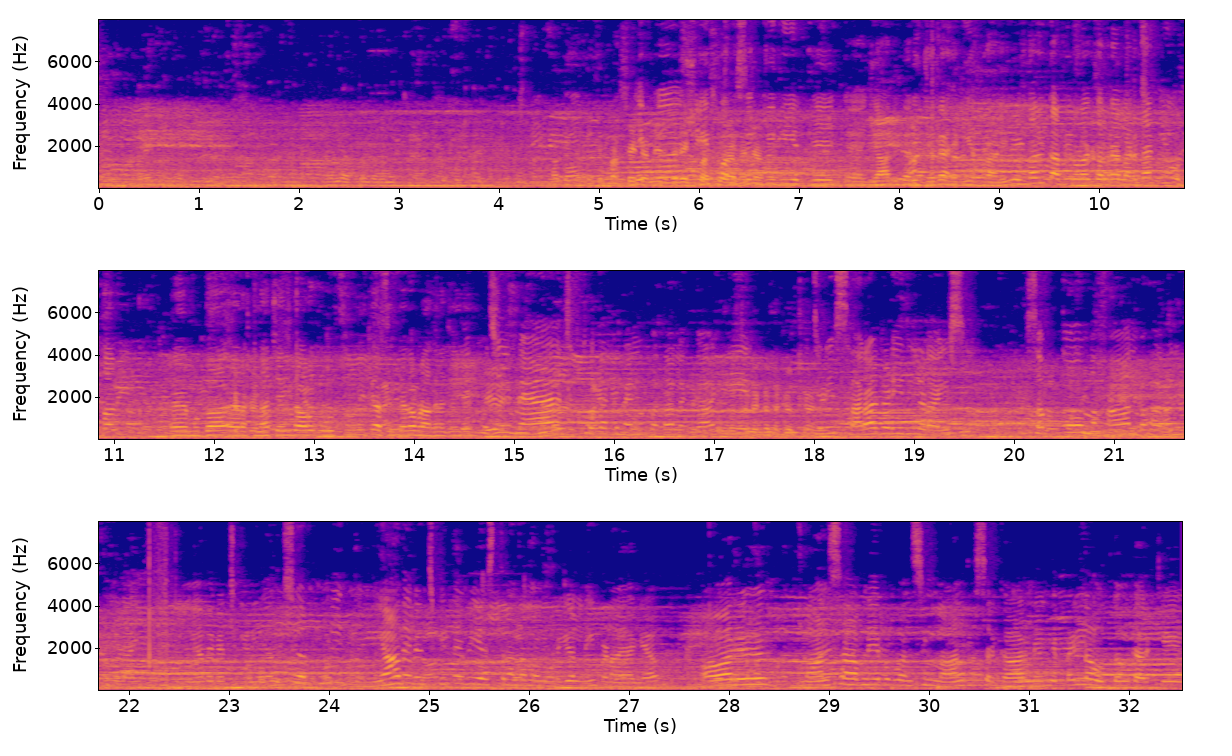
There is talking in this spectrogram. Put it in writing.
ਇੱਕ ਸ਼ਹੀਦ ਭਗਤ ਸਿੰਘ ਜੀ ਦੀ ਇੱਥੇ ਯਾਦਗਾਰੀ ਜਗ੍ਹਾ ਹੈਗੀ ਹੈ ਪੁਰਾਣੀ। ਉਸ ਦਾ ਵੀ ਕਾਫੀ ਰੌਲਾ ਚੱਲ ਰਿਹਾ ਲੱਗਦਾ ਕਿ ਉਸ ਦਾ ਵੀ ਮੁੱਦਾ ਰੱਖਣਾ ਚਾਹੀਦਾ ਔਰ ਉਸ ਨੂੰ ਵੀ ਇਤਿਹਾਸਿਕ ਜਗ੍ਹਾ ਬਣਾ ਦੇਣਾ ਚਾਹੀਦਾ। ਜੀ ਮੈਂ ਜਿੱਥੋਂ ਤੱਕ ਮੈਨੂੰ ਪਤਾ ਲੱਗਾ ਕਿ ਜਿਹੜੀ ਸਾਰਾਗੜੀ ਦੀ ਲੜਾਈ ਸੀ ਸਭ ਤੋਂ ਮਹਾਨ ਬਹਾਦਰੀ ਦੀ ਲੜਾਈ ਪੂਰੀ ਦੁਨੀਆ ਦੇ ਵਿੱਚ ਗਿਣੀ ਜਾਂਦੀ ਸੀ ਔਰ ਪੂਰੀ ਦੁਨੀਆ ਦੇ ਵਿੱਚ ਕਿਤੇ ਵੀ ਇਸ ਤਰ੍ਹਾਂ ਦਾ ਮੈਮੋਰੀਅਲ ਨਹੀਂ ਬਣਾਇਆ ਗਿਆ। ਔਰ ਮਾਨ ਸਾਹਿਬ ਨੇ, ਭਗਵੰਤ ਸਿੰਘ ਮਾਨ ਦੀ ਸਰਕਾਰ ਨੇ ਇਹ ਪਹਿਲਾ ਉਦਮ ਕਰਕੇ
